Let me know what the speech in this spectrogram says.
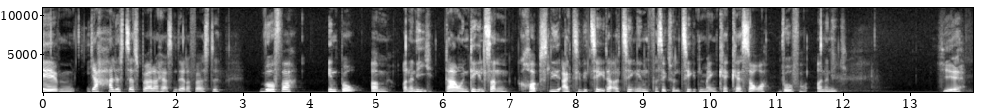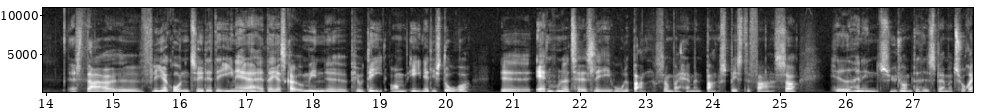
Øh, jeg har lyst til at spørge dig her som det allerførste. Hvorfor en bog om onani? Der er jo en del sådan kropslige aktiviteter og ting inden for seksualiteten, man kan kaste over. Hvorfor onani? Ja, altså der er øh, flere grunde til det. Det ene er, at da jeg skrev min øh, PhD om en af de store øh, 1800-tals læge, Ole Bang, som var Herman Bangs bedstefar, så havde han en sygdom, der hed spermatoré,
